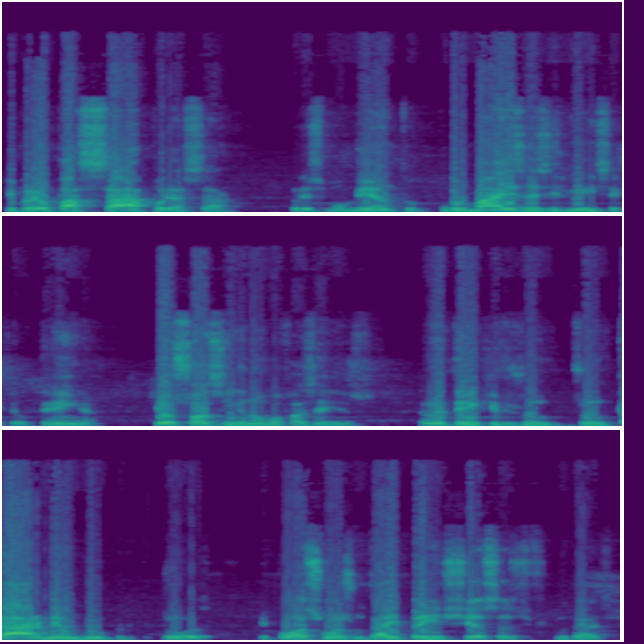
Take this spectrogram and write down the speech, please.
que para eu passar por, essa, por esse momento, por mais resiliência que eu tenha, eu sozinho não vou fazer isso. Então, eu tenho que juntar-me a um grupo de pessoas que possam ajudar e preencher essas dificuldades.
